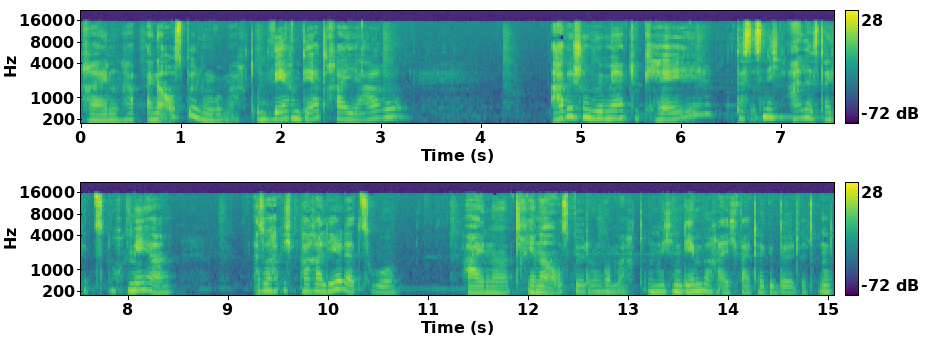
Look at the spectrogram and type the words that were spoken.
rein und habe eine Ausbildung gemacht. Und während der drei Jahre habe ich schon gemerkt, okay, das ist nicht alles, da gibt es noch mehr. Also habe ich parallel dazu eine Trainerausbildung gemacht und mich in dem Bereich weitergebildet. Und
